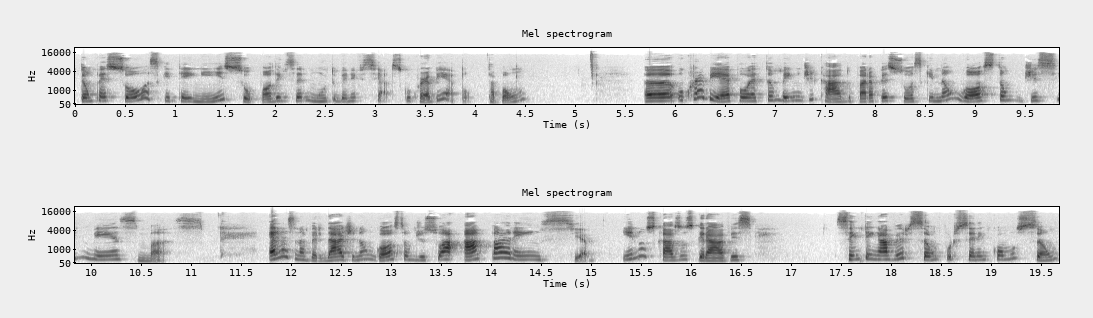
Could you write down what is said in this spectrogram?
Então, pessoas que têm isso podem ser muito beneficiadas com o Crab Apple, tá bom? Uh, o Crab Apple é também indicado para pessoas que não gostam de si mesmas. Elas, na verdade, não gostam de sua aparência e, nos casos graves, sentem aversão por serem como são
